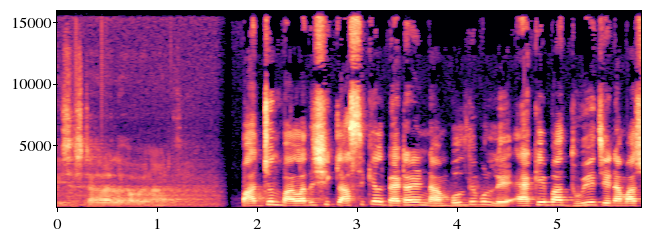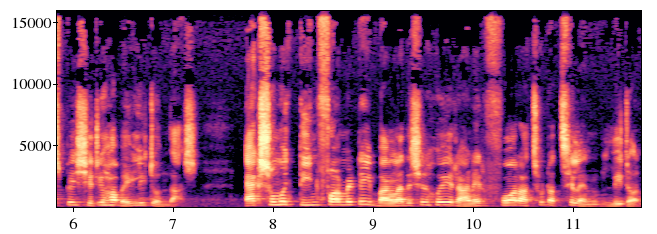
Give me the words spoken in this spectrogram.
বিশ্বাসটা হারালে হবে না আর কি। পাঁচজন বাংলাদেশি ক্লাসিক্যাল ব্যাটারের নাম বলতে বললে একে বা দুয়ে যে নাম আসবে সেটি হবে লিটন দাস। একসময় তিন ফর্মেটেই বাংলাদেশের হয়ে রানের ফোয়ারা ছোটাচ্ছিলেন লিটন।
